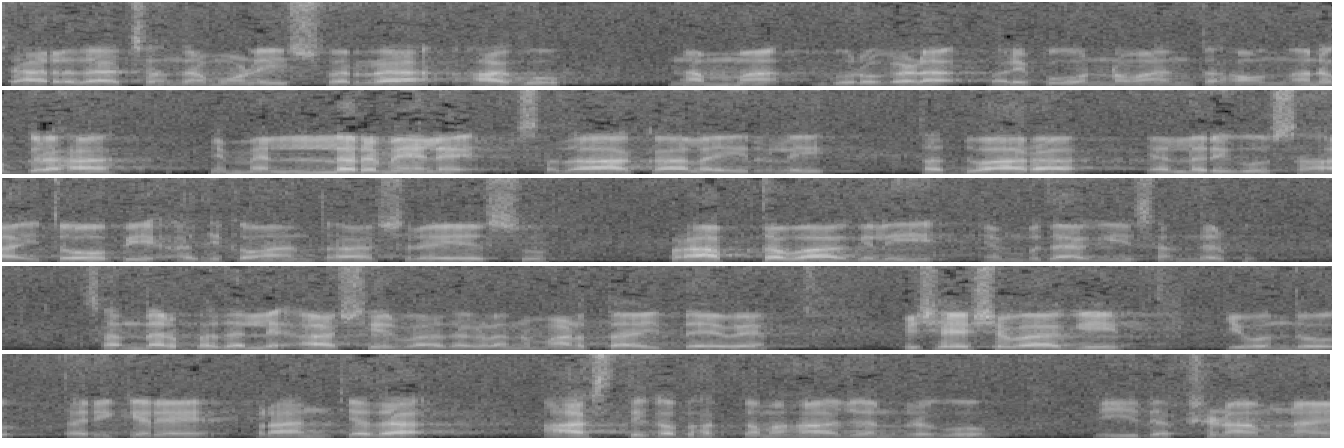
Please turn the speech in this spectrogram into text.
ಶಾರದಾ ಚಂದ್ರಮೌಳೀಶ್ವರರ ಹಾಗೂ ನಮ್ಮ ಗುರುಗಳ ಪರಿಪೂರ್ಣವಾದಂತಹ ಒಂದು ಅನುಗ್ರಹ ನಿಮ್ಮೆಲ್ಲರ ಮೇಲೆ ಸದಾಕಾಲ ಇರಲಿ. ತದ್ವಾರ ಎಲ್ಲರಿಗೂ ಸಹ ಇತೋಪಿ ಅಧಿಕವಾದಂತಹ ಶ್ರೇಯಸ್ಸು ಪ್ರಾಪ್ತವಾಗಲಿ ಎಂಬುದಾಗಿ ಈ ಸಂದರ್ಭ, ಸಂದರ್ಭದಲ್ಲಿ ಆಶೀರ್ವಾದಗಳನ್ನು ಮಾಡ್ತಾ ಇದ್ದೇವೆ. ವಿಶೇಷವಾಗಿ ಈ ಒಂದು ತರೀಕೆರೆ ಪ್ರಾಂತ್ಯದ ಆಸ್ತಿಕ ಭಕ್ತ ಮಹಾಜನರಿಗೂ ಈ ದಕ್ಷಿಣಾಮ್ನಾಯ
